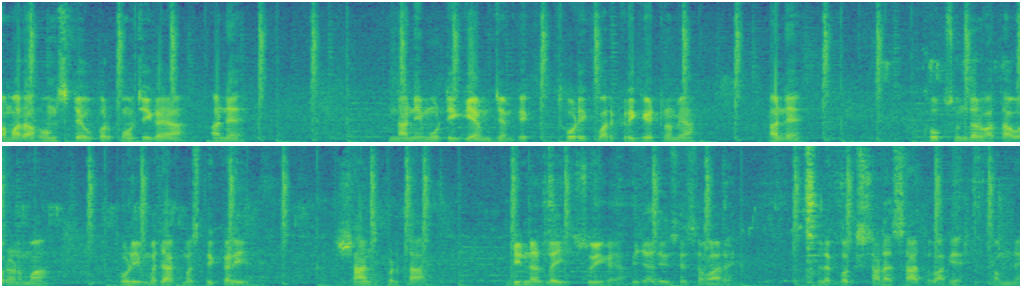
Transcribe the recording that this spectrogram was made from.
અમારા હોમસ્ટે ઉપર પહોંચી ગયા અને નાની મોટી ગેમ, જેમ કે થોડીક વાર ક્રિકેટ રમ્યા અને ખૂબ સુંદર વાતાવરણમાં થોડી મજાક મસ્તી કરી સાંજ પડતા ડિનર લઈ સૂઈ ગયા. બીજા દિવસે સવારે લગભગ સાડા સાત વાગે અમને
